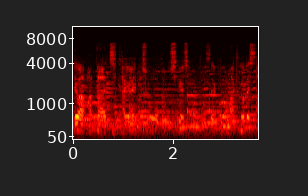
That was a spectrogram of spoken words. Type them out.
ではまた次回会いましょう。主演者の構成この牧野でした。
